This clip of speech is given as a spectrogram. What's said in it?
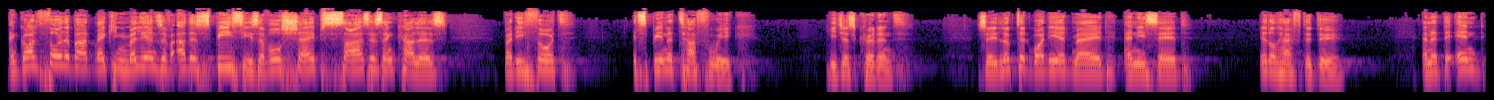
And God thought about making millions of other species of all shapes, sizes, and colors, but he thought, it's been a tough week. He just couldn't. So he looked at what he had made and he said, It'll have to do. And at the end,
